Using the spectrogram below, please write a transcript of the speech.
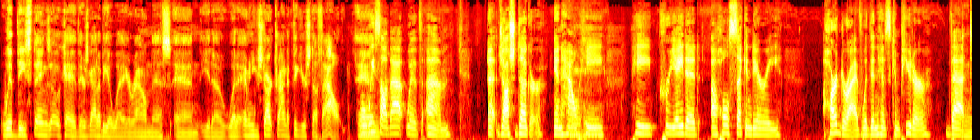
with these things okay there's got to be a way around this and you know what i mean you start trying to figure stuff out. Well, we saw that with um, uh, Josh Duggar and how he he created a whole secondary hard drive within his computer that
